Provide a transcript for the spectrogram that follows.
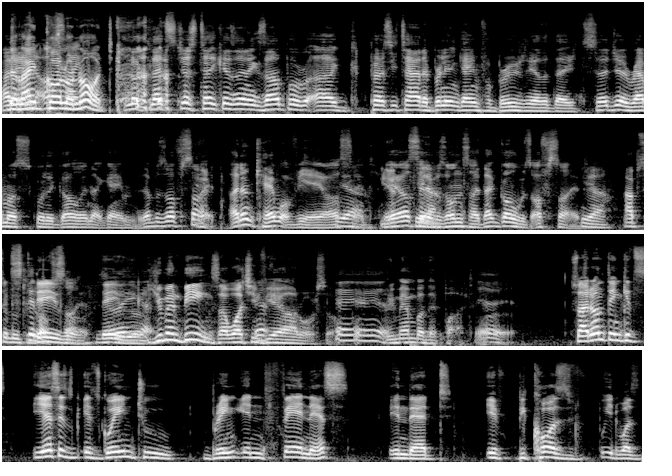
I the mean- right call or not. Look, let's just take as an example. Uh, Percy Tau had a brilliant game for Bruges the other day. Sergio Ramos scored a goal in that game. That was offside. I don't care what VAR Yeah. said. Yeah. VAR said Yeah. it was onside. That goal was offside. Yeah, absolutely. Still there you go. offside. There So you go. go. Human beings are watching VAR also. Yeah, yeah, yeah. Remember that part. Yeah, yeah. So I don't think it's yes, it's it's going to bring in fairness in that if because it was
